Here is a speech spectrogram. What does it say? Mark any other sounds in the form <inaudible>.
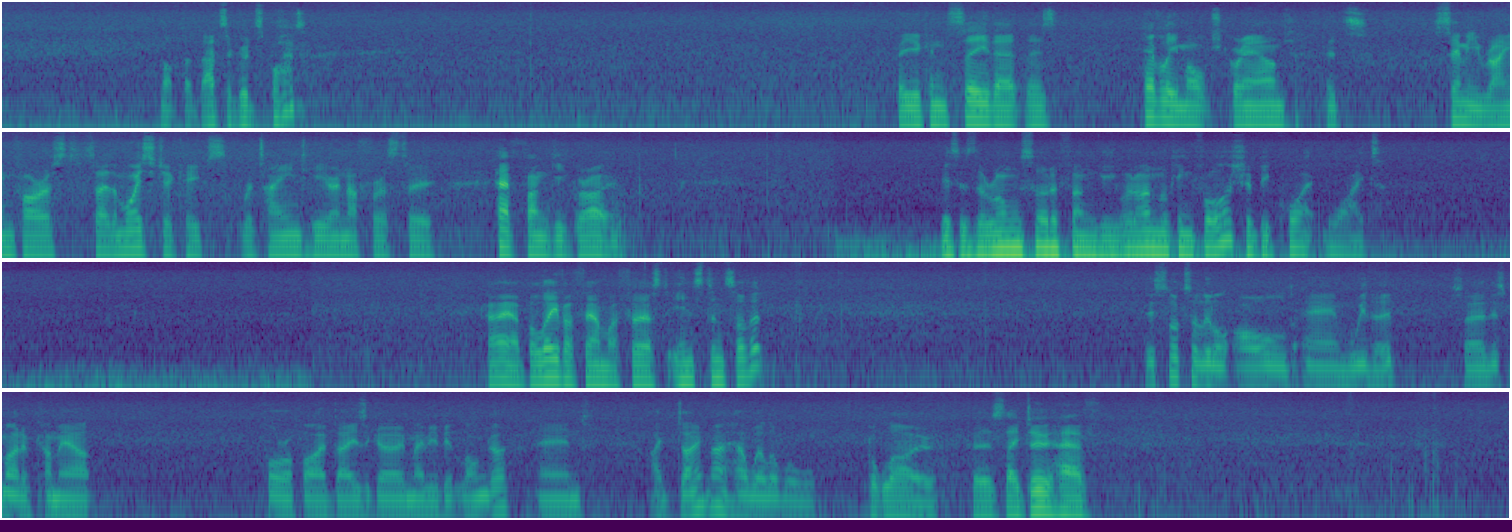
Not that that's a good spot. But you can see that there's heavily mulched ground. It's semi-rainforest, so the moisture keeps retained here enough for us to have fungi grow. This is the wrong sort of fungi. What I'm looking for should be quite white. Okay, I believe I found my first instance of it. This looks a little old and withered, so this might have come out four or five days ago, maybe a bit longer, and I don't know how well it will glow because they do have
